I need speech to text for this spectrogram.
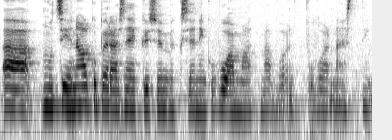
Uh, Mutta siihen alkuperäiseen kysymykseen niin huomaa, että mä voin puhua näistä niin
